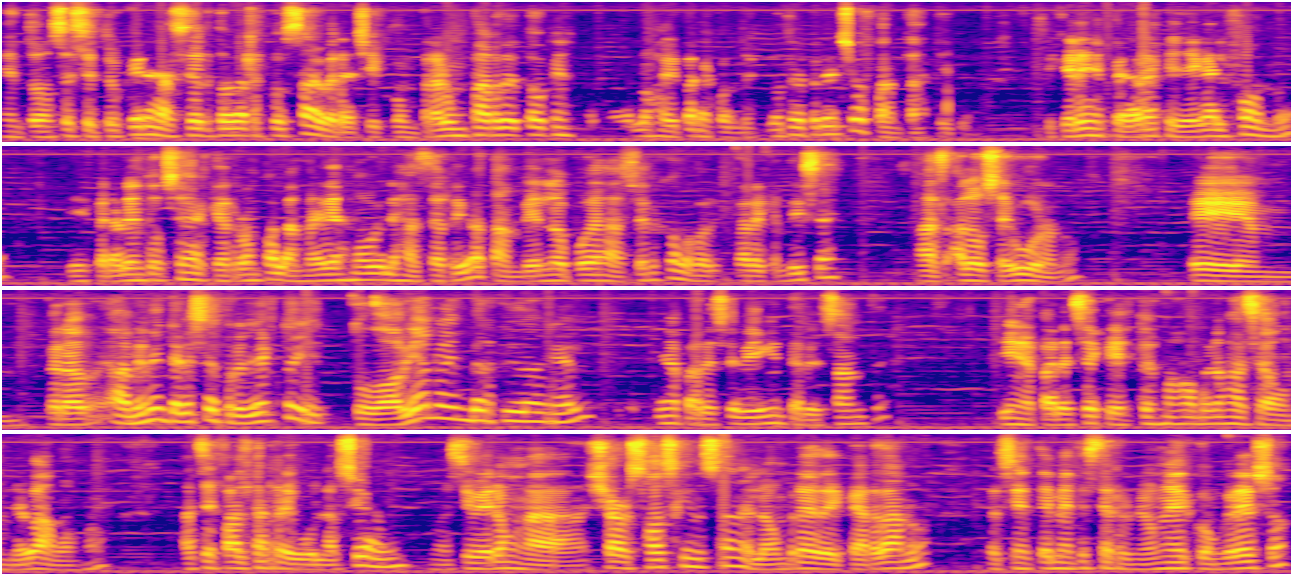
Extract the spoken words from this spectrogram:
entonces si tú quieres hacer dólar cost average y comprar un par de tokens, ponerlos ahí para cuando explote el precio, fantástico. Si quieres esperar a que llegue el fondo y esperar entonces a que rompa las medias móviles hacia arriba, también lo puedes hacer como para quien dice, a, a lo seguro, ¿no? Eh, pero a mí me interesa el proyecto y todavía no he invertido en él, me parece bien interesante y me parece que esto es más o menos hacia donde vamos, ¿no? Hace falta regulación. No sé si vieron a Charles Hoskinson, el hombre de Cardano, recientemente se reunió en el Congreso,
